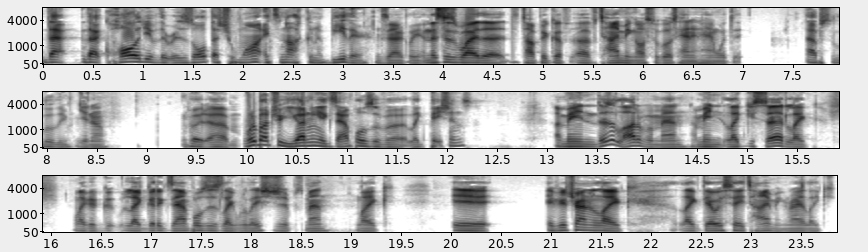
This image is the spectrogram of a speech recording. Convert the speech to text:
that that quality of the result that you want, it's not going to be there. Exactly. And this is why the, the topic of, of timing also goes hand in hand with it, Absolutely. you know? But um, what about you? You got any examples of uh, like patience? I mean, there's a lot of them, man. I mean, like you said, like like a good like good examples is like relationships, man. Like it if you're trying to like like they always say timing, right? Like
